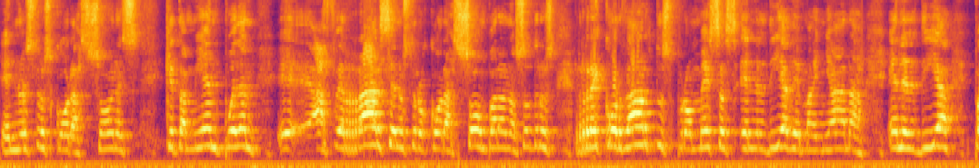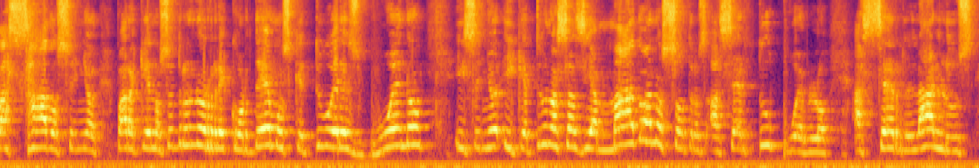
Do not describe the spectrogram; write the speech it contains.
en nuestros corazones, que también puedan eh, aferrarse a nuestro corazón para nosotros recordar tus promesas en el día de mañana, en el día pasado, Señor, para que nosotros nos recordemos que tú eres bueno y Señor, y que tú nos has llamado a nosotros a ser tu pueblo, a ser la luz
